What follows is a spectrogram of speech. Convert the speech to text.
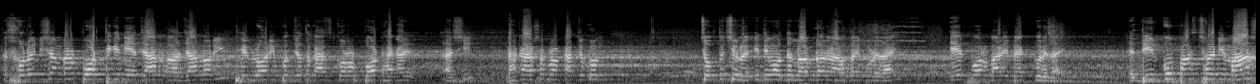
তো ষোলোই ডিসেম্বর পর থেকে নিয়ে জানুয়ারি, ফেব্রুয়ারি পর্যন্ত কাজ করার পর ঢাকায় আসি। ঢাকা আসার পর কার্যক্রম চলতে ছিল ইতিমধ্যে লকডাউনের আওতায় পড়ে যায়। এরপর বাড়ি ব্যাক করে যায়। দীর্ঘ পাঁচ, ছয়টি মাস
